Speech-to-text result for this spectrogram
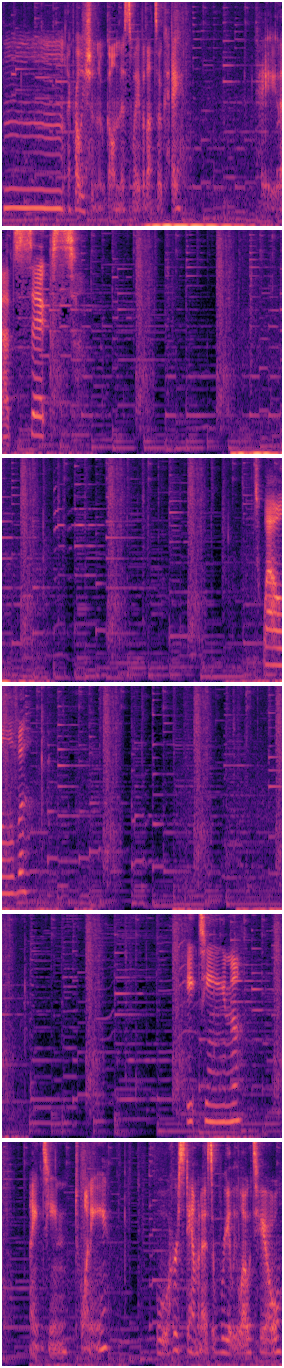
Hmm, I probably shouldn't have gone this way, but that's okay. Okay, that's six. 12. Eighteen, nineteen, twenty. Ooh, her stamina is really low too.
